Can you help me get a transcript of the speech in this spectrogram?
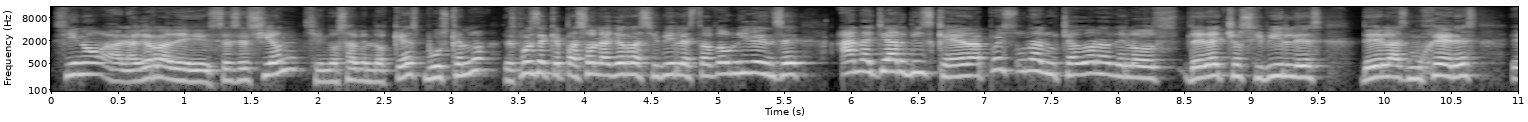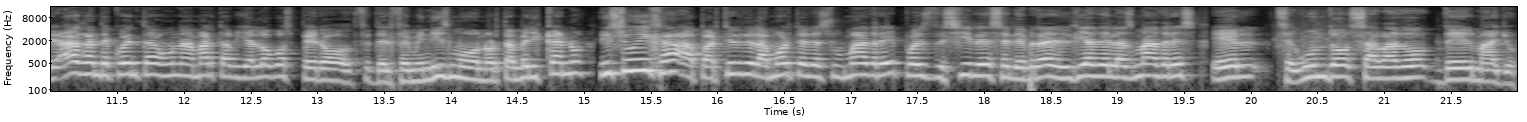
sino a la Guerra de Secesión, si no saben lo que es, búsquenlo. Después de que pasó la Guerra Civil estadounidense, Anna Jarvis, que era pues una luchadora de los derechos civiles de las mujeres, eh, hagan de cuenta una Marta Villalobos, pero del feminismo norteamericano. Y su hija, a partir de la muerte de su madre, pues decide celebrar el Día de las Madres el segundo sábado de mayo.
